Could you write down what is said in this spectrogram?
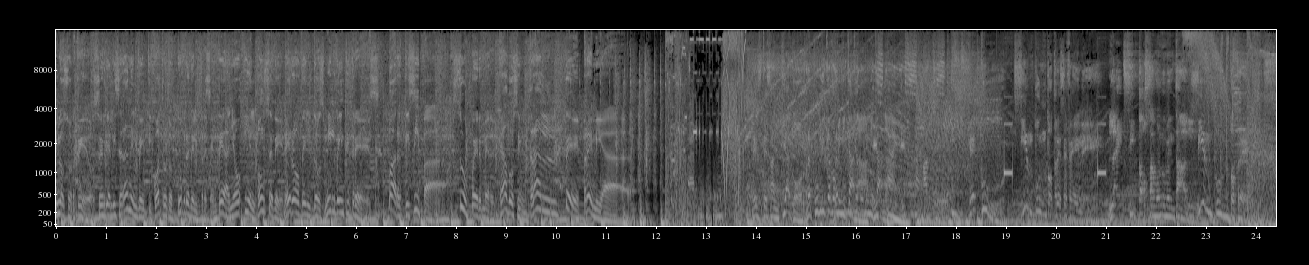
Los sorteos se realizarán el 24 de octubre del presente año y el 11 de enero del 2023. Participa. Supermercado Central te premia. Desde Santiago, República Dominicana. Esta es HIGQ 100.3 FM. La exitosa Monumental 100.3.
